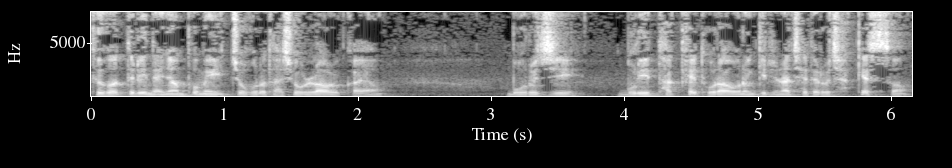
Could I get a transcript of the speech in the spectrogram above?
그것들이 내년 봄에 이쪽으로 다시 올라올까요? 모르지. 물이 탁해 돌아오는 길이나 제대로 찾겠어?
